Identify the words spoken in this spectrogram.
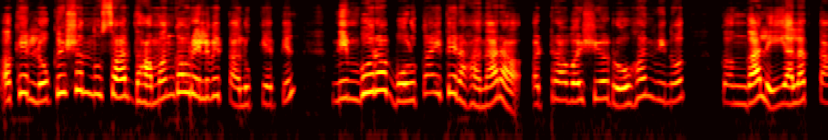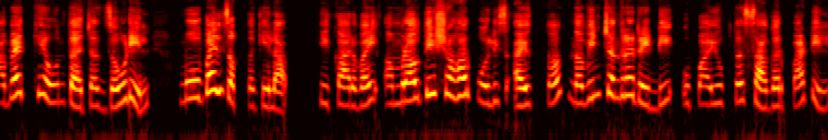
अखेर लोकेशननुसार धामणगाव रेल्वे तालुक्यातील निंबोरा बोळका येथे राहणारा अठरा वर्षीय रोहन विनोद कंगाले याला ताब्यात घेऊन त्याच्या जवळील मोबाईल जप्त केला. ही कारवाई अमरावती शहर पोलीस आयुक्त नवीनचंद्र रेड्डी उपायुक्त सागर पाटील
